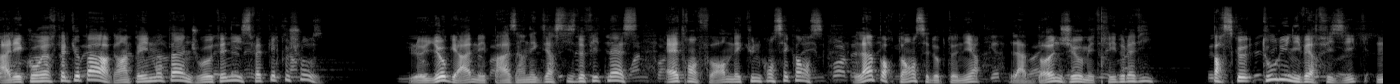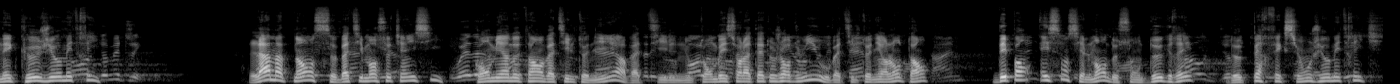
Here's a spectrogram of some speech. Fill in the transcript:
allez courir quelque part, grimper une montagne, jouer au tennis, faites quelque chose. Le yoga n'est pas un exercice de fitness, être en forme n'est qu'une conséquence. L'important, c'est d'obtenir la bonne géométrie de la vie parce que tout l'univers physique n'est que géométrie. Là maintenant, ce bâtiment se tient ici. Combien de temps va-t-il tenir? Va-t-il nous tomber sur la tête aujourd'hui ou va-t-il tenir longtemps? Dépend essentiellement de son degré de perfection géométrique.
